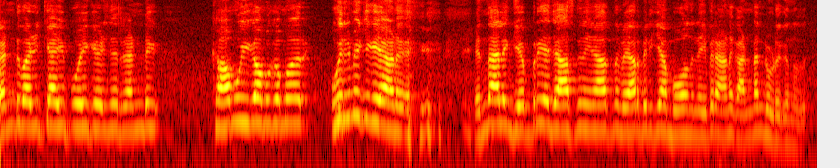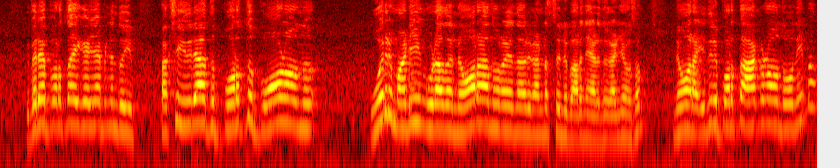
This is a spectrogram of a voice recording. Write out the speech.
രണ്ട് വഴിക്കായി പോയി കഴിഞ്ഞ രണ്ട് കാമുകി മുഖമാർ ഒരുമിക്കുകയാണ്. എന്തായാലും ഗബ്രിയ ജാസ്മിനെ ഇതിനകത്ത് വേർപിരിക്കാൻ പോകുന്നില്ല. ഇവരാണ് കണ്ടന്റ് കൊടുക്കുന്നത്. ഇവരെ പുറത്തായി കഴിഞ്ഞാൽ പിന്നെ എന്ത് ചെയ്യും? പക്ഷേ ഇതിനകത്ത് പുറത്ത് പോകണമെന്ന് ഒരു മടിയും കൂടാതെ നോറ എന്ന് പറയുന്ന ഒരു കണ്ടസ്റ്റന്റ് പറഞ്ഞായിരുന്നു കഴിഞ്ഞ ദിവസം നോറ ഇതിൽ പുറത്താക്കണമെന്ന് തോന്നിയപ്പോൾ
